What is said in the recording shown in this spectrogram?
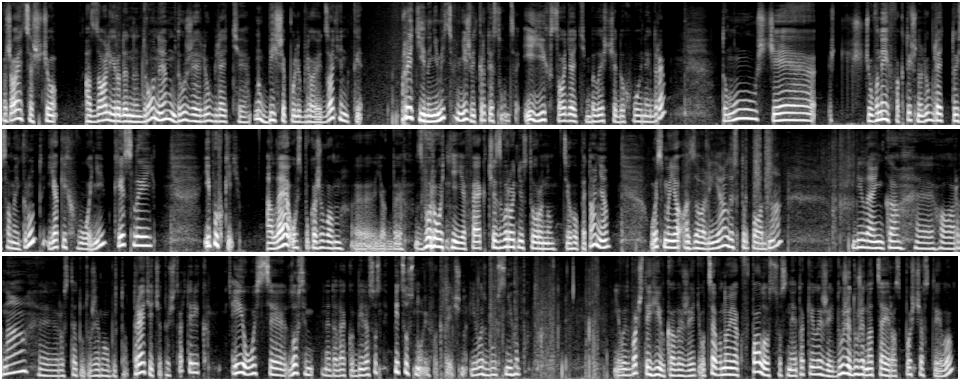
Вважається, що азалії рододендрони дуже люблять, е, ну, більше полюбляють затінки притінені місця, ніж відкрите сонце. І їх садять ближче до хвойних дерев, тому ще, що вони фактично люблять той самий ґрунт, як і хвойні, кислий і пухкий. Але ось покажу вам е, якби, зворотній ефект чи зворотню сторону цього питання. Ось моя азалія листопадна, біленька, е, гарна. е, Росте тут вже, мабуть, то третій чи то четвертий рік. І ось е, зовсім недалеко біля сосни, під сосною фактично. І ось був снігопад. І ось бачите, гілка лежить. Оце воно як впало з сосни, так і лежить. Дуже-дуже на цей раз пощастило,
